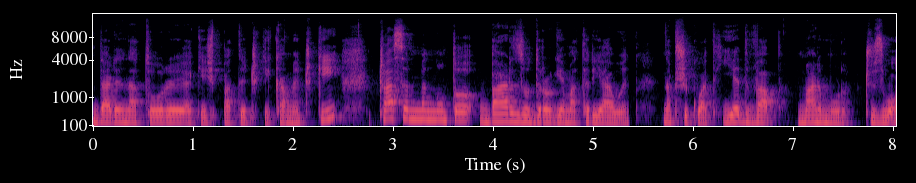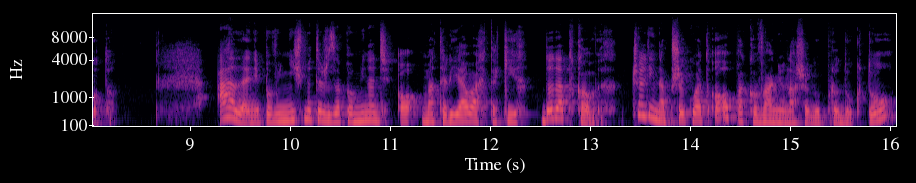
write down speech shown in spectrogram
dary natury, jakieś patyczki, kamyczki. Czasem będą to bardzo drogie materiały, na przykład jedwab, marmur czy złoto ale nie powinniśmy też zapominać o materiałach takich dodatkowych, czyli na przykład o opakowaniu naszego produktu,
